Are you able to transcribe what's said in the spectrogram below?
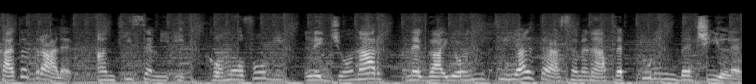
catedrale, antisemiti, homofobii, legionari, negaionitii alte asemenea fepturi imbecile.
